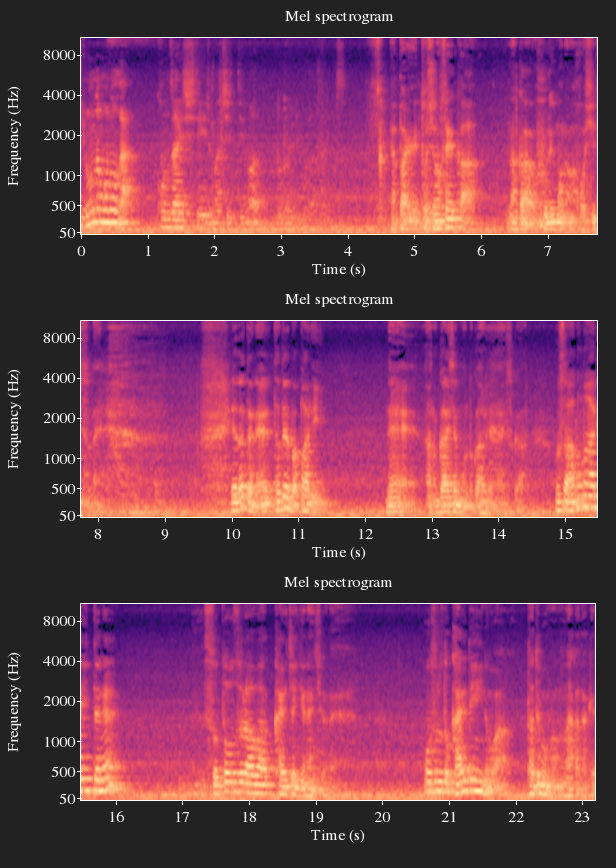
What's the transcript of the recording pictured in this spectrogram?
ういろんなものが混在している街っていうのはどのようにご覧になります？やっぱり年のせいかなんか古いものが欲しいですね。いやだってね例えばパリねあの凱旋門とかあるじゃないですか。そうするとあの周りってね外面は変えちゃいけないんですよねそうすると変えていいのは建物の中だけ。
